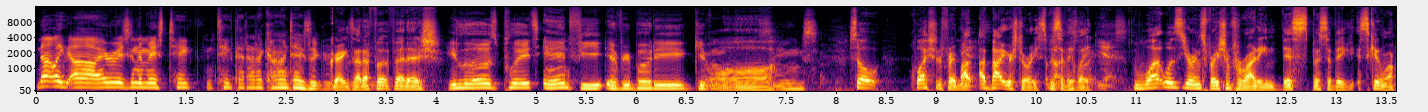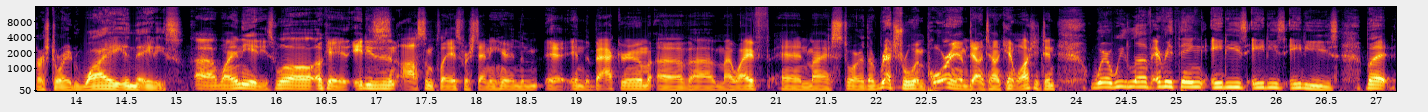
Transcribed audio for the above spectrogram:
Not like oh, everybody's gonna miss take take that out of context. Like, Greg's got a foot fetish. he loves plates and feet. Everybody give him all those things. So, question for you about, about your story specifically. story, yes. What was your inspiration for writing this specific Skinwalker story, and why in the '80s? Uh, why in the '80s? Well, okay, '80s is an awesome place. We're standing here in the uh, in the back room of uh, my wife and my store, the Retro Emporium, downtown Kent, Washington, where we love everything '80s, '80s, '80s. But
